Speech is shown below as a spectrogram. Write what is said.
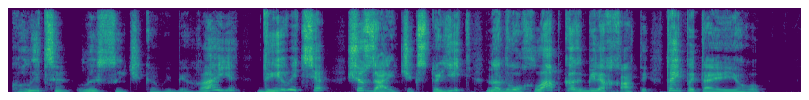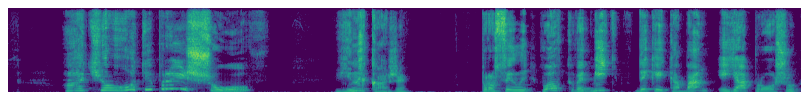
Коли це лисичка вибігає, дивиться, що зайчик стоїть на двох лапках біля хати та й питає його. А чого ти прийшов? Він і каже. Просили вовк, ведмідь, дикий кабан, і я прошу,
